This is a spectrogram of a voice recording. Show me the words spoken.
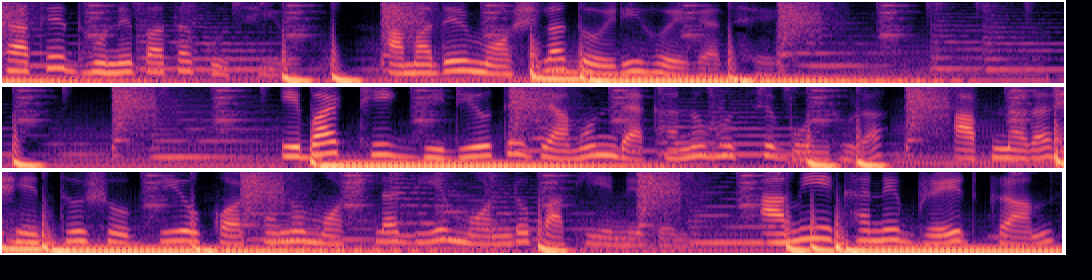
সাথে ধনেপাতা কুচিও। আমাদের মশলা তৈরি হয়ে গেছে। এবার ঠিক ভিডিওতে যেমন দেখানো হচ্ছে বন্ধুরা, আপনারা সেদ্ধ সবজি ও কষানো মশলা দিয়ে মণ্ড পাকিয়ে নেবেন। আমি এখানে ব্রেড ক্রামস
